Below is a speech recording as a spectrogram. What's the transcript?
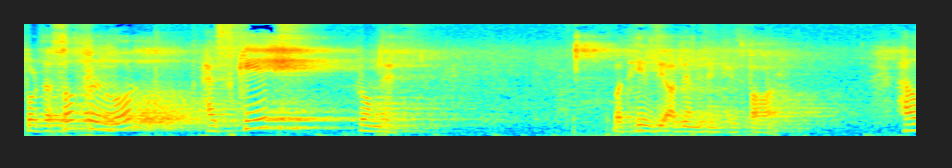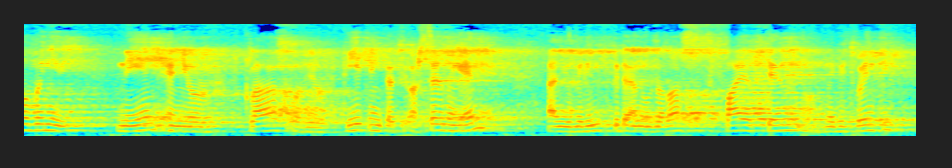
For the sovereign Lord has escaped from death. But here they are limiting his power. How many name in your class or your meeting that you are serving in and you believe كده أنه the last 5, 10 or maybe 20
